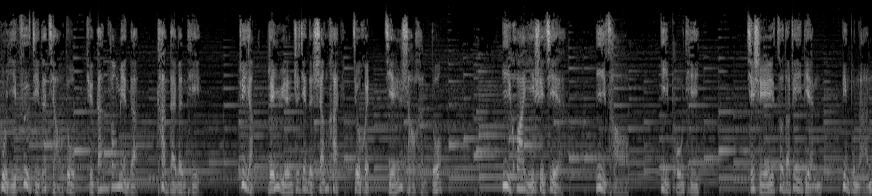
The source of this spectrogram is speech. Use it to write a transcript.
不以自己的角度去单方面的看待问题，这样人与人之间的伤害就会减少很多。一花一世界，一草一菩提。其实做到这一点并不难，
